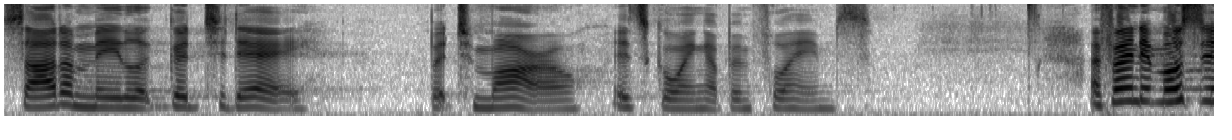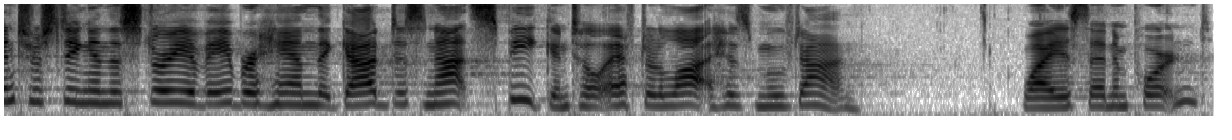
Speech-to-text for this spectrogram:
Sodom may look good today, but tomorrow it's going up in flames. I find it most interesting in the story of Abraham that God does not speak until after Lot has moved on. Why is that important?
